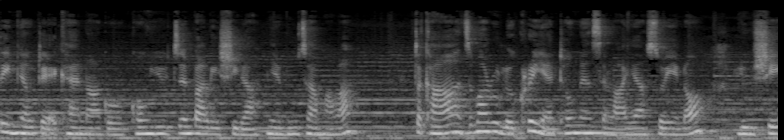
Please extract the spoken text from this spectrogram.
သိက်မြောက်တဲ့အခမ်းအနားကိုဂုဏ်ယူကျင်းပလိရှိတာမြင်ဘူးကြမှာပါ။တခါကျမတို့လိုခရိယန်ထုံးနှံစင်လာအရာဆိုရင်တော့လူရှိ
